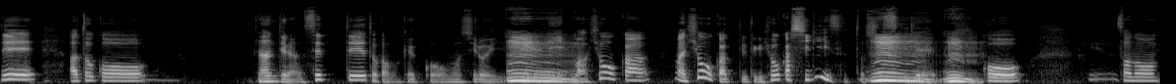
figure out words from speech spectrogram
で、あとこう、なんていうの、設定とかも結構面白いに、まあ評価、まあ評価って言ってるけど、評価シリーズとして好きで、うん。こう、その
